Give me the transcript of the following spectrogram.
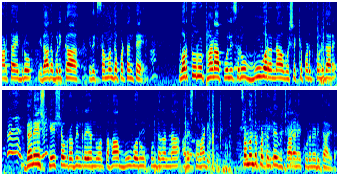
ಮಾಡ್ತಾ ಇದ್ರು. ಇದಾದ ಬಳಿಕ ಇದಕ್ಕೆ ಸಂಬಂಧಪಟ್ಟಂತೆ ವರ್ತೂರು ಠಾಣಾ ಪೊಲೀಸರು ಮೂವರನ್ನ ವಶಕ್ಕೆ ಪಡೆದುಕೊಂಡಿದ್ದಾರೆ ಗಣೇಶ್ ಕೇಶವ್ ರವೀಂದ್ರ ಎನ್ನುವಂತಹ ಮೂವರು ಪುಂಡರನ್ನ ಅರೆಸ್ಟ್ ಮಾಡಿ ಸಂಬಂಧಪಟ್ಟಂತೆ ವಿಚಾರಣೆ ಕೂಡ ನಡೀತಾ ಇದೆ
